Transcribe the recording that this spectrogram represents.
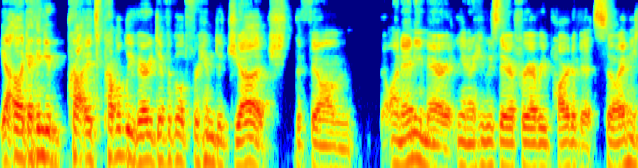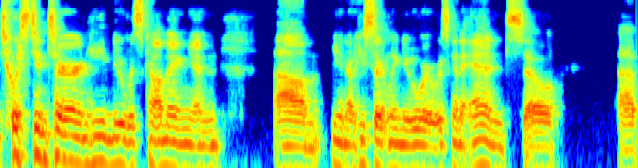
yeah, like I think it pro- it's probably very difficult for him to judge the film on any merit. You know, he was there for every part of it, so any twist and turn he knew was coming, and um, you know, he certainly knew where it was going to end. So, uh,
